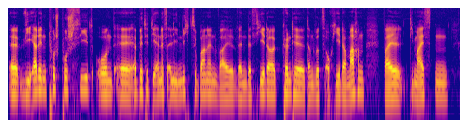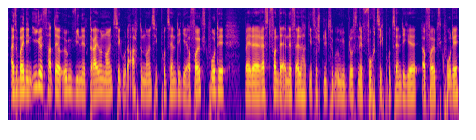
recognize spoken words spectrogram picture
äh, wie er den Tush-Push sieht und äh, er bittet die NFL ihn nicht zu bannen, weil wenn das jeder könnte, dann wird es auch jeder machen, weil die meisten, also bei den Eagles hat er irgendwie eine 93 oder 98-prozentige Erfolgsquote, bei der Rest von der NFL hat dieser Spielzug irgendwie bloß eine 50-prozentige Erfolgsquote.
